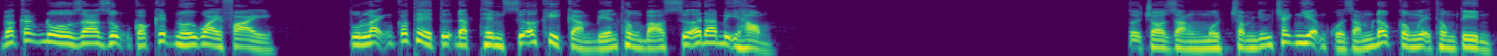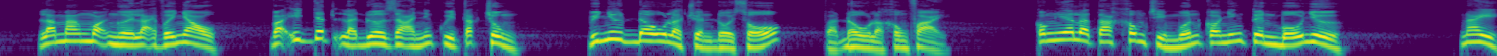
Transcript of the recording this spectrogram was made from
và các đồ gia dụng có kết nối Wi-Fi. Tủ lạnh có thể tự đặt thêm sữa khi cảm biến thông báo sữa đã bị hỏng. Tôi cho rằng một trong những trách nhiệm của giám đốc công nghệ thông tin là mang mọi người lại với nhau và ít nhất là đưa ra những quy tắc chung, ví như đâu là chuyển đổi số và đâu là không phải. Có nghĩa là ta không chỉ muốn có những tuyên bố như Này,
